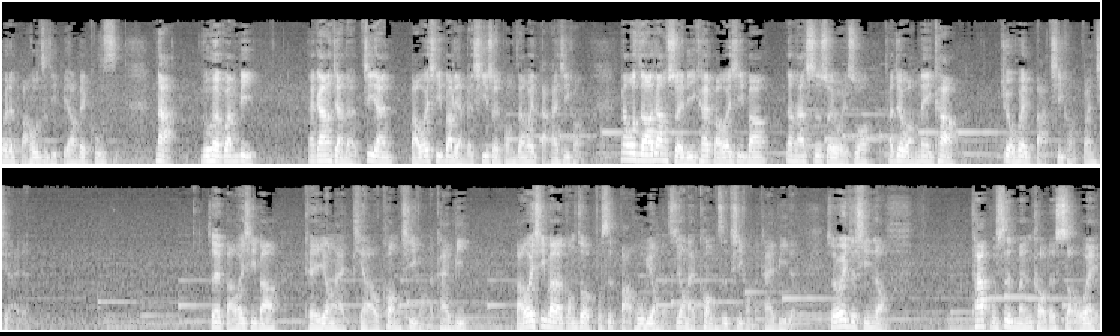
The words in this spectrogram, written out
为了保护自己不要被枯死。那如何关闭？那刚刚讲的，既然保卫细胞两个吸水膨胀会打开气孔，那我只要让水离开保卫细胞，让它失水萎缩，它就往内靠，就会把气孔关起来的。所以保卫细胞可以用来调控气孔的开闭。保卫细胞的工作不是保护用的，是用来控制气孔的开闭的。所以我一直形容，它不是门口的守卫，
